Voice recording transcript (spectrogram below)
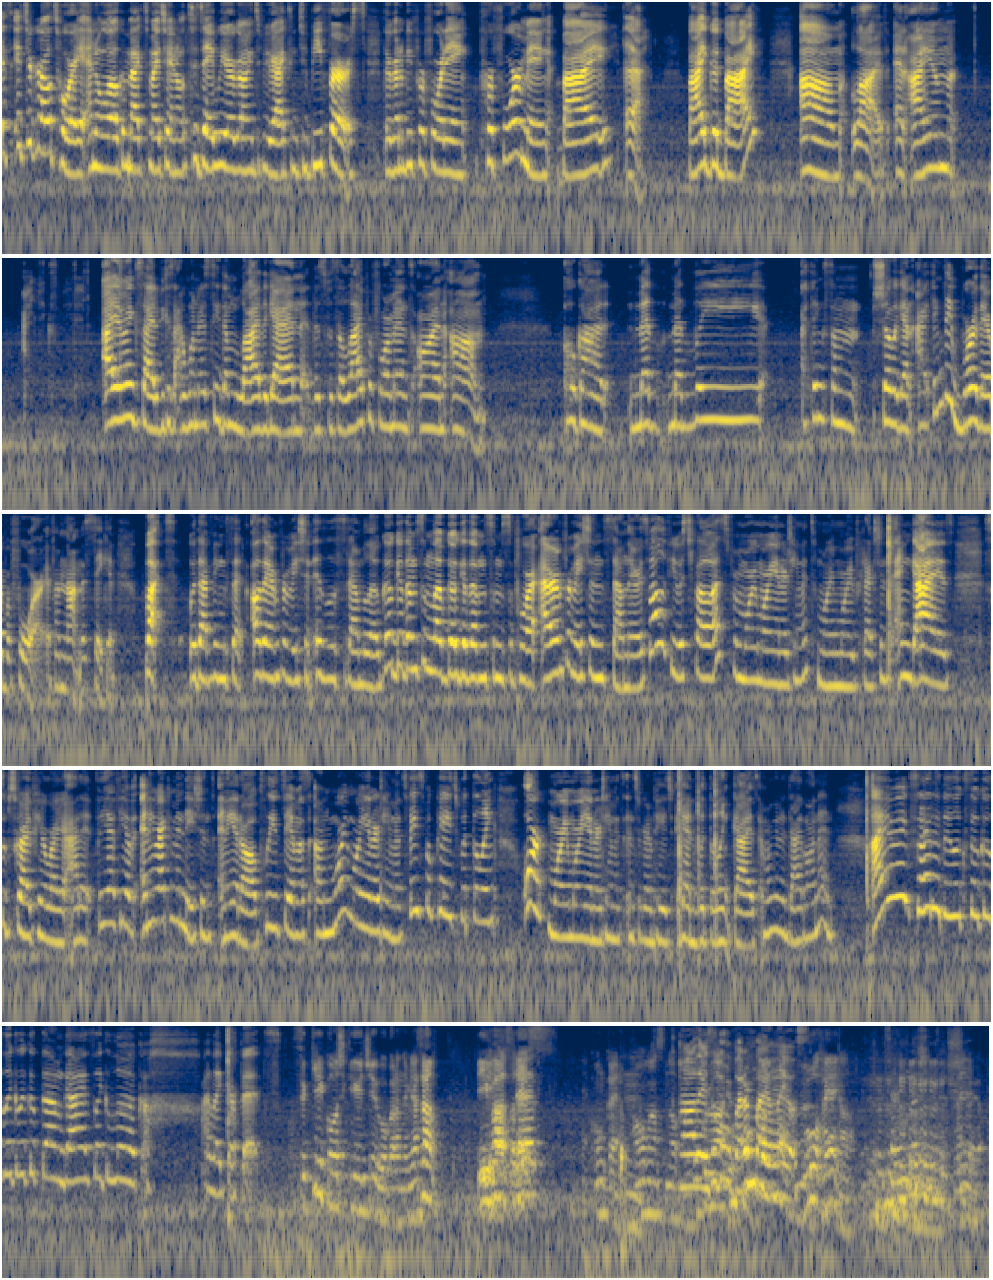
guys, it's your girl Tori and welcome back to my channel. Today we are going to be reacting to BE:FIRST. They're going to be performing performing by uh, Bye Goodbye um live and I am I'm excited. I am excited because I wanted to see them live again. This was a live performance on um oh god, Med Medley I think some show again. I think they were there before, if I'm not mistaken. But with that being said, all their information is listed down below. Go give them some love, go give them some support. Our information's down there as well if you wish to follow us from Mori Mori Entertainment, to Mori Mori Productions. And guys, subscribe here while you're at it. But yeah, if you have any recommendations, any at all, please DM us on Mori Mori Entertainment's Facebook page with the link or Mori Mori Entertainment's Instagram page, again, with the link, guys. And we're going to dive on in. I am excited. They look so good. Like, look at them, guys. Like, look. Oh, I like their fits. スッキリ公式 YouTube をご覧の皆さん、リーファーストです。今回のパフォーマンスの Oh, there's a little butterfly on Leo's. おお、早いな。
